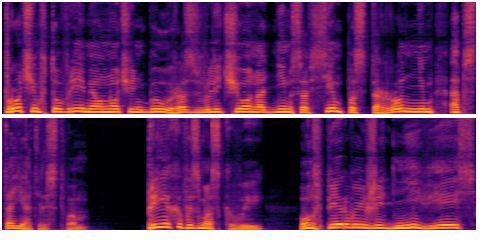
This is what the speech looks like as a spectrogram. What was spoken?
Впрочем, в то время он очень был развлечен одним совсем посторонним обстоятельством. Приехав из Москвы, он в первые же дни весь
